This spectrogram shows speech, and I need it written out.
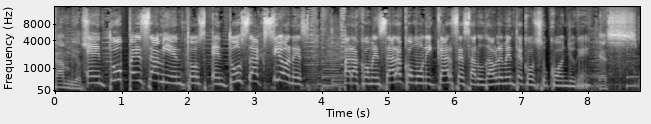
Cambios. En tus pensamientos, en tus acciones, para comenzar a comunicarse saludablemente con su cónyuge. Yes.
